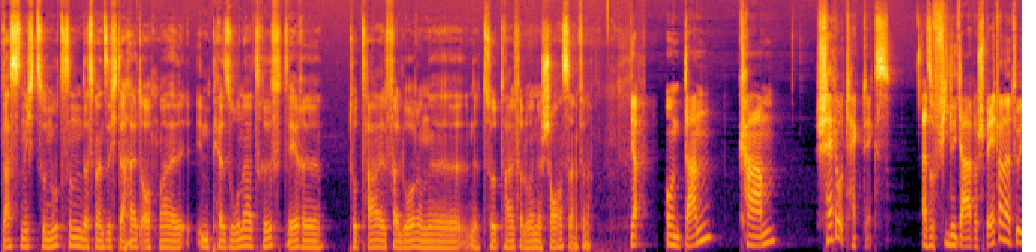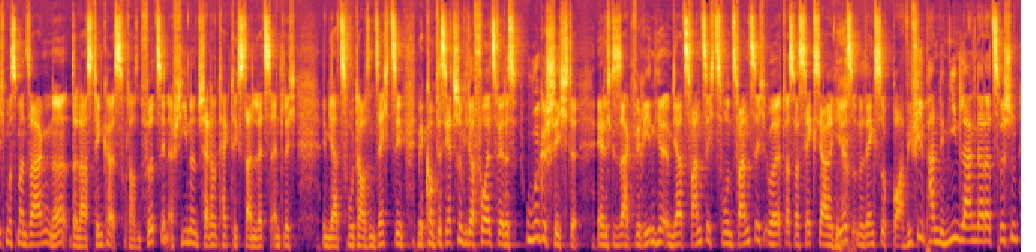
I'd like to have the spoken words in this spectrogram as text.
das nicht zu nutzen, dass man sich da halt auch mal in Persona trifft, wäre total verlorene, eine total verlorene Chance einfach. Ja, und dann kam Shadow Tactics also viele Jahre später natürlich, muss man sagen. Ne? The Last Tinker ist 2014 erschienen, Shadow Tactics dann letztendlich im Jahr 2016. Mir kommt es jetzt schon wieder vor, als wäre das Urgeschichte. Ehrlich gesagt, wir reden hier im Jahr 2022 über etwas, was sechs Jahre hier ist und du denkst so, boah, wie viele Pandemien lagen da dazwischen?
